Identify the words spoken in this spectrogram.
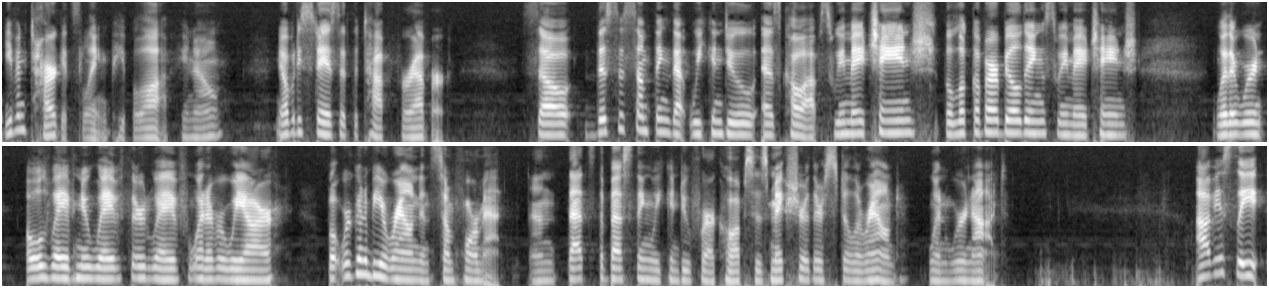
Even Target's laying people off, you know? Nobody stays at the top forever. So this is something that we can do as co-ops. We may change the look of our buildings. We may change whether we're old wave, new wave, third wave, whatever we are, but we're going to be around in some format. And that's the best thing we can do for our co-ops is make sure they're still around when we're not. Obviously,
